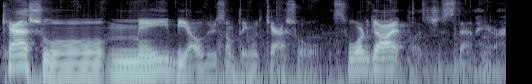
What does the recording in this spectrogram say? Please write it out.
Casual, maybe I'll do something with casual. Sword Guy, let's just stand here.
